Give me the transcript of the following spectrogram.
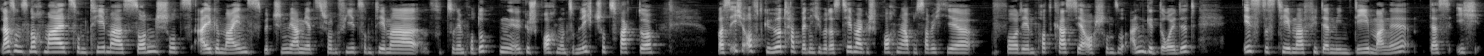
lass uns noch mal zum Thema Sonnenschutz allgemein switchen. Wir haben jetzt schon viel zum Thema zu den Produkten äh, gesprochen und zum Lichtschutzfaktor. Was ich oft gehört habe, wenn ich über das Thema gesprochen habe, das habe ich dir vor dem Podcast ja auch schon so angedeutet, ist das Thema Vitamin D-Mangel, dass ich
